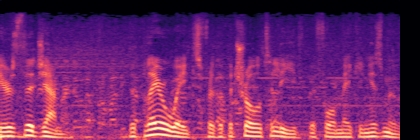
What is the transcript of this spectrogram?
Here's the jammer. The player waits for the patrol to leave before making his move.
